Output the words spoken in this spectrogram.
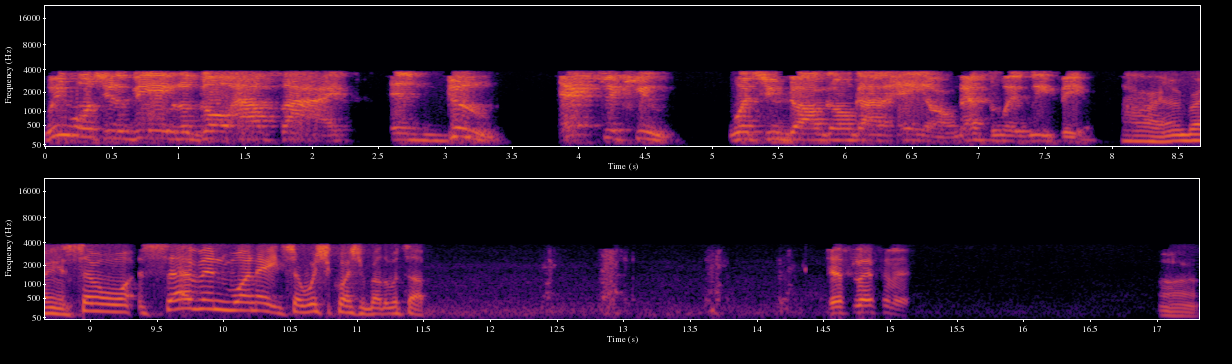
We want you to be able to go outside and do, execute what you doggone got an A on. That's the way we feel. All right, let me bring in seven one seven one eight. So, what's your question, brother? What's up? Just listening. All right,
